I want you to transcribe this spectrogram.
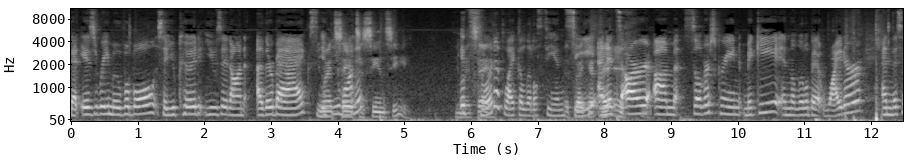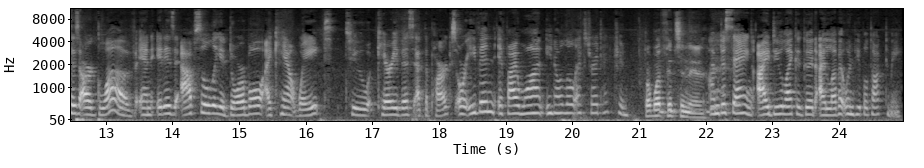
that is removable, so you could use it on other bags You if might you say want it's it. a CNC. You It's sort of like a little CNC, It's like a- and I- it's I- our um, silver screen Mickey in the little bit wider, and this is our glove, and it is absolutely adorable. I can't wait to carry this at the parks, or even if I want, you know, a little extra attention. But what fits in there? I'm just saying, I do like a good. I love it when people talk to me.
